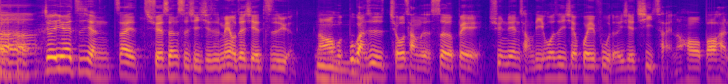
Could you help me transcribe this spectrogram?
就因为之前在学生时期其实没有这些资源。然后不管是球场的设备、训练场地，或是一些恢复的一些器材，然后包含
